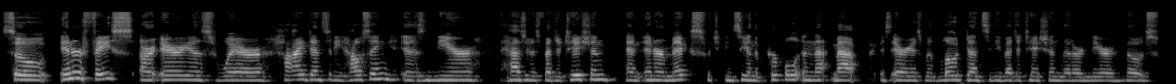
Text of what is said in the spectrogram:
So interface are areas where high density housing is near hazardous vegetation and intermix, which you can see in the purple in that map, is areas with low density vegetation that are near those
